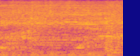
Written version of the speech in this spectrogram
Watch out!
